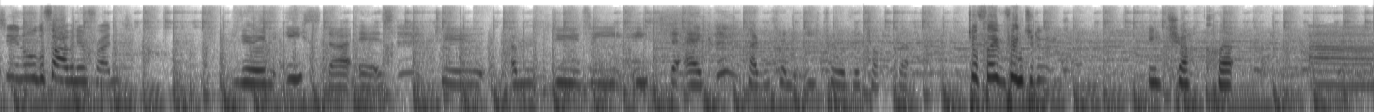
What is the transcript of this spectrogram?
Seeing all the family and friends. doing Easter is to um, do the Easter egg hunt and eat all the chocolate. What's your favourite thing to do? Eat chocolate. Uh,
